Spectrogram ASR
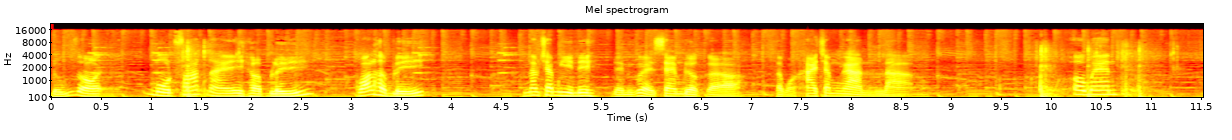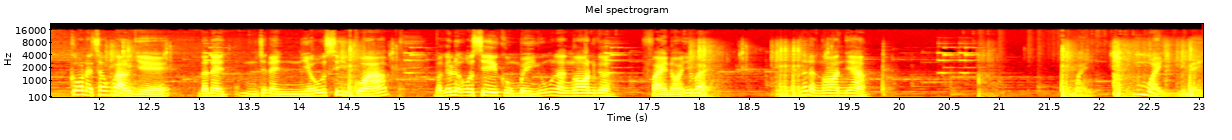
Đúng rồi. Một phát này hợp lý. Quá là hợp lý. 500 nghìn đi để mình có thể xem được uh, tầm khoảng 200 ngàn là. Oh man Con này xong vào được nhỉ? Lần này ừ, trận này nhiều oxy quá. Và cái lượng oxy của mình cũng là ngon cơ. Phải nói như vậy. Rất là ngon nha. Mày Mày này.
